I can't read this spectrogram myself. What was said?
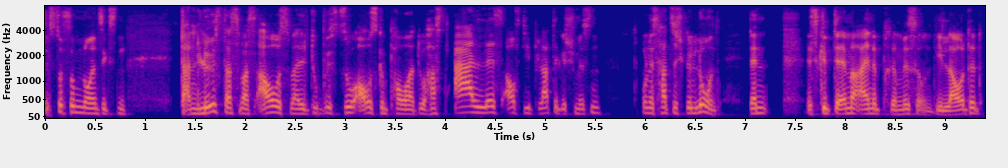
bis zur 95. Dann löst das was aus, weil du bist so ausgepowert, du hast alles auf die Platte geschmissen und es hat sich gelohnt. Denn es gibt ja immer eine Prämisse und die lautet,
